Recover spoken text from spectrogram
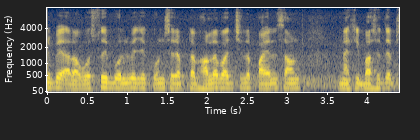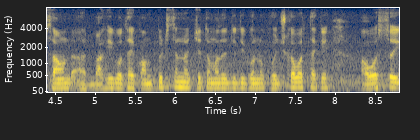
নেবে। আর অবশ্যই বলবে যে, কোন সেটআপটা ভালো বাজছিল, পায়েল সাউন্ড নাকি বাসুদেব সাউন্ড আর বাকি কোথায় কম্পিটিশান হচ্ছে, তোমাদের যদি কোনো খোঁজ খবর থাকে, অবশ্যই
